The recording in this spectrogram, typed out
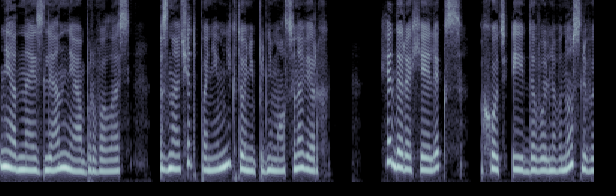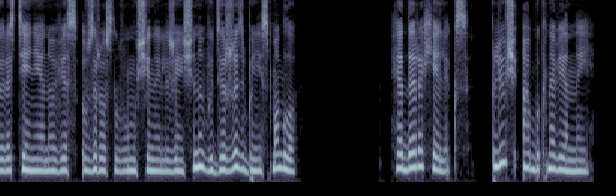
Ни одна из лян не оборвалась. Значит, по ним никто не поднимался наверх. Хедера хеликс, хоть и довольно выносливое растение, но вес взрослого мужчины или женщины выдержать бы не смогло. Хедера хеликс. Плющ обыкновенный,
